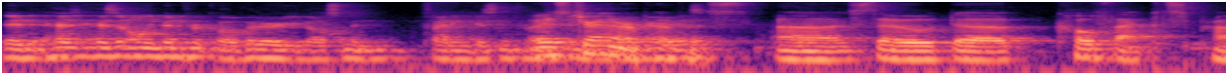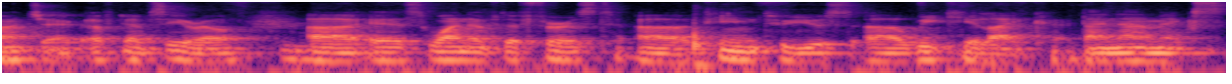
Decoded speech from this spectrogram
it, has has it only been for COVID, or you've also been fighting disinformation? It's general purpose. Uh, so the COFACT project of GovZero Mm-hmm. uh, is one of the first uh, team to use uh, wiki-like dynamics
